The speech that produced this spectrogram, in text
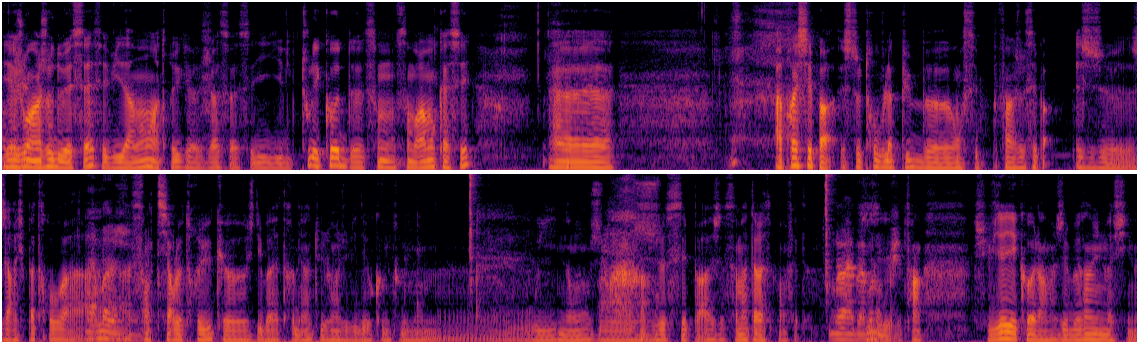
Et elles jouent à un jeu de SF, évidemment, un truc, euh, déjà, ça, il- tous les codes sont, sont vraiment cassés. Après, je sais pas, je trouve la pub, on sait, enfin, je sais pas. Je J'arrive pas trop à, Ah, moi, je- à sentir le truc. euh, je dis, bah très bien, tu joues à un jeu vidéo comme tout le monde. Euh, oui, non, je, je sais pas, je- ça m'intéresse pas en fait. Ouais, bah, moi non J'ai- plus. Enfin, je suis vieille école, hein, j'ai besoin d'une machine.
